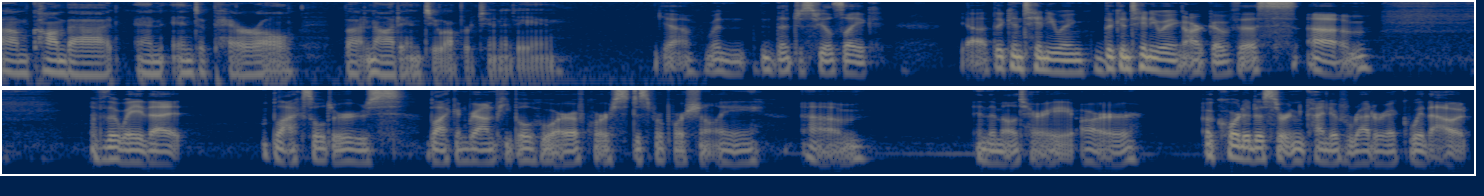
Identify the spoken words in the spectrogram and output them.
um, combat and into peril, but not into opportunity. Yeah, when that just feels like yeah, the continuing the continuing arc of this um, of the way that black soldiers, black and brown people who are of course disproportionately um, in the military are accorded a certain kind of rhetoric without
